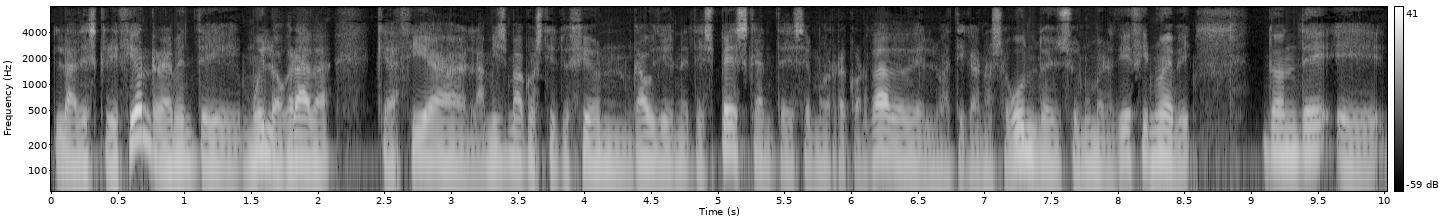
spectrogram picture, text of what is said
la descripción realmente muy lograda que hacía la misma Constitución Gaudium et Spes que antes hemos recordado del Vaticano II en su número 19, donde, eh,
